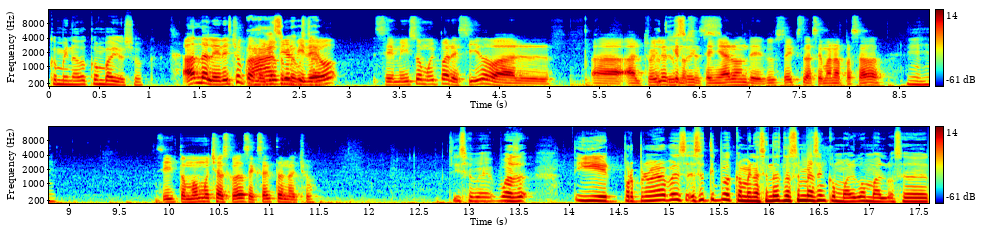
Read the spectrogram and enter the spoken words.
combinado con Bioshock. Ándale, de hecho cuando Ah, yo eso vi el gusta. video se me hizo muy parecido al, a- al trailer que nos enseñaron de Deus Ex la semana pasada. Ujú. Sí, tomó muchas cosas, exacto, Nacho. Sí se ve. sea, y por primera vez, ese tipo de combinaciones no se me hacen como algo malo. O sea,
